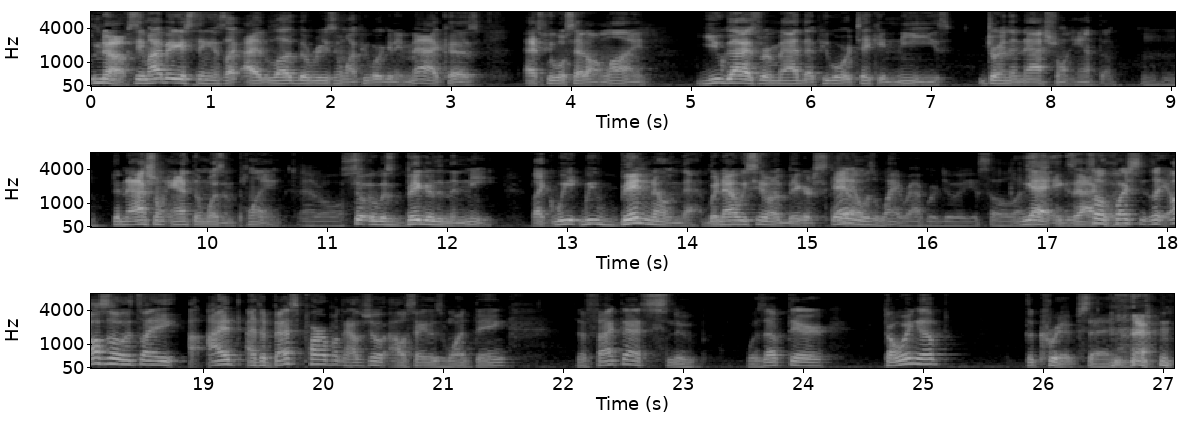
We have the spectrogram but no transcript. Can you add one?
No. See, my biggest thing is like, I love the reason why people are getting mad because as people said online, you guys were mad that people were taking knees during the national anthem. Mm-hmm. The national anthem wasn't playing, At all. so it was bigger than the knee. Like we we've been known that, but now we see it on a bigger scale. And it was a white rapper doing it. So like, yeah, exactly. So question like also it's like I, I the best part about the house show I'll say is one thing, the fact that Snoop was up there throwing up the crip set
